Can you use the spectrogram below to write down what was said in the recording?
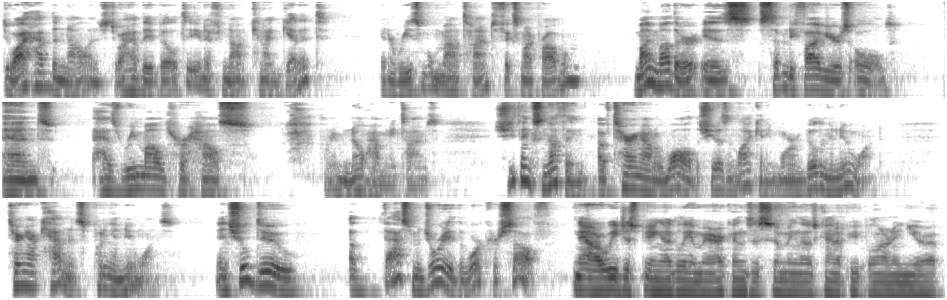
Do I have the knowledge? Do I have the ability? And if not, can I get it in a reasonable amount of time to fix my problem? My mother is 75 years old and has remodeled her house, I don't even know how many times. She thinks nothing of tearing out a wall that she doesn't like anymore and building a new one, tearing out cabinets, putting in new ones. And she'll do a vast majority of the work herself. Now, are we just being ugly Americans, assuming those kind of people aren't in Europe?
